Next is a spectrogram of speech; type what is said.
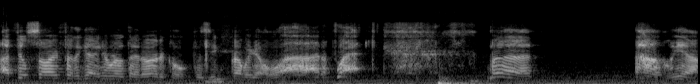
I feel sorry for the guy who wrote that article because he probably got a lot of flack. But Oh yeah,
